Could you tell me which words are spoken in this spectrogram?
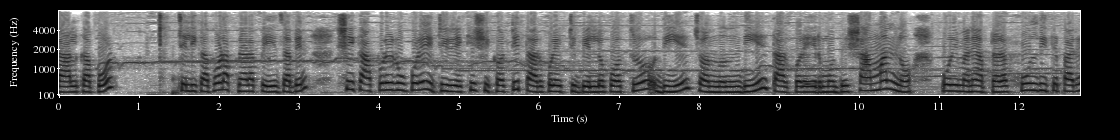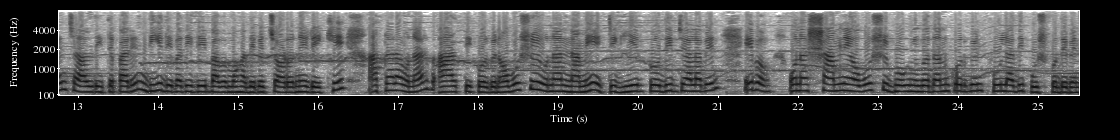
লাল কাপড় চেলি কাপড় আপনারা পেয়ে যাবেন। সেই কাপড়ের উপরে এটি রেখে শিকড়টি, তার উপরে একটি বেল্লপত্র দিয়ে, চন্দন দিয়ে, তারপরে এর মধ্যে সামান্য পরিমাণে আপনারা ফুল দিতে পারেন, চাল দিতে পারেন, দিয়ে দেবাদিদেব, বাবা মহাদেবের চরণে রেখে আপনারা ওনার আরতি করবেন। অবশ্যই ওনার নামে একটি ঘিয়ের প্রদীপ জ্বালাবেন এবং ওনার সামনে অবশ্যই ভোগ নিবেদন করবেন, ফুল আদি পুষ্প দেবেন।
